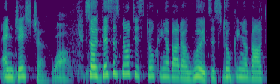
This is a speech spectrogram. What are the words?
and gesture. Wow. So this is not just talking about our words, it's hmm. talking about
